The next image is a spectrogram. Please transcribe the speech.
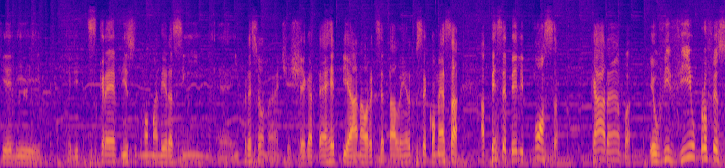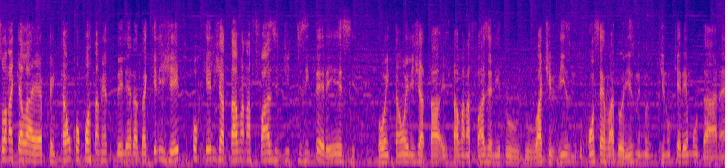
que ele, ele descreve isso de uma maneira assim é, impressionante. Chega até a arrepiar na hora que você está lendo, porque você começa a perceber ele, nossa, caramba, eu vivi o professor naquela época, então o comportamento dele era daquele jeito porque ele já estava na fase de desinteresse, ou então ele já tá, estava na fase ali do, do ativismo, do conservadorismo e de não querer mudar, né?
